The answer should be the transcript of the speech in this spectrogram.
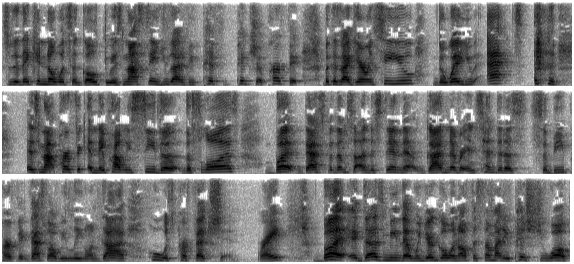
so that they can know what to go through. It's not saying you got to be picture perfect because I guarantee you the way you act is not perfect and they probably see the the flaws, but that's for them to understand that God never intended us to be perfect. That's why we lean on God who is perfection right? But it does mean that when you're going off and somebody pissed you off,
